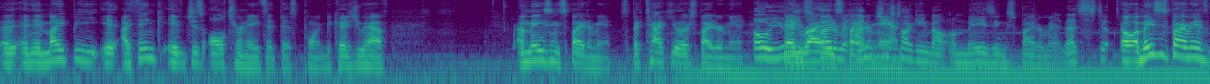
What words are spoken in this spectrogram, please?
uh, and it might be it, i think it just alternates at this point because you have amazing spider-man spectacular spider-man Oh, you ben mean riley Spider-Man? spider-man, I'm just talking about Amazing Spider-Man. That's still oh amazing spider-man's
